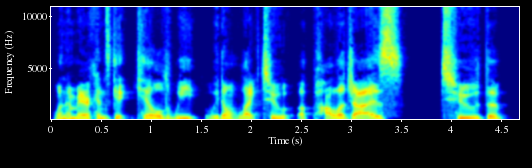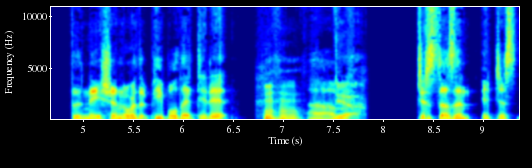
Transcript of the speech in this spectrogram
when Americans get killed, we we don't like to apologize to the the nation or the people that did it. Mm-hmm. Um, yeah. just doesn't it just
